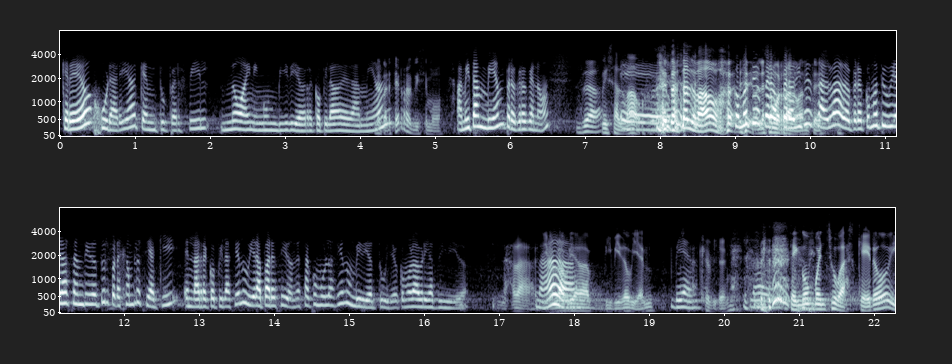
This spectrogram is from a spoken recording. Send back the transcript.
Creo, juraría que en tu perfil no hay ningún vídeo recopilado de Me Damián. parece rarísimo. A mí también, pero creo que no. Ya. Me he salvado. Eh, Te has salvado. ¿Cómo te- Les he pero, dices antes. salvado, pero ¿cómo te hubieras sentido tú, por ejemplo, si aquí en la recopilación hubiera aparecido en esa acumulación un vídeo tuyo? ¿Cómo lo habrías vivido? Nada, yo Nada. lo habría vivido bien. Bien. Qué bien. Tengo un buen chubasquero y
